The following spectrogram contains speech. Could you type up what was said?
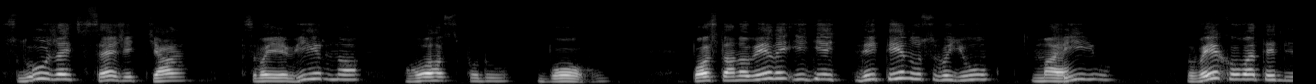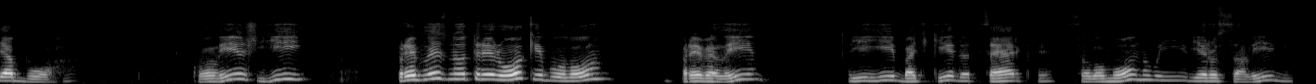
служать все життя своє вірно Господу Богу. Постановили і дитину свою Марію виховати для Бога. Коли ж їй приблизно три роки було, привели її батьки до церкви Соломонової в Єрусалимі,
